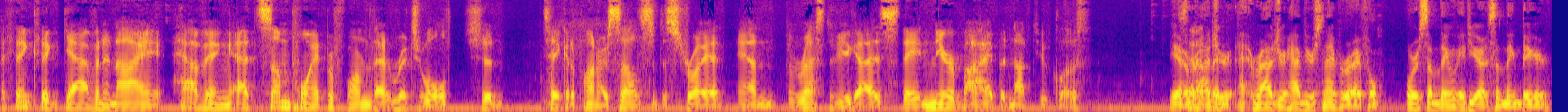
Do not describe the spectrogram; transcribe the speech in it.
I think that Gavin and I, having at some point performed that ritual, should take it upon ourselves to destroy it, and the rest of you guys stay nearby but not too close. Yeah, Set up Roger. Roger, have your sniper rifle or something if you have something bigger.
